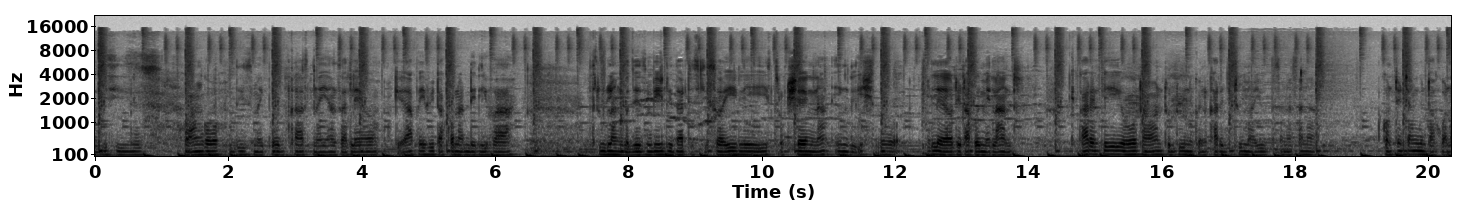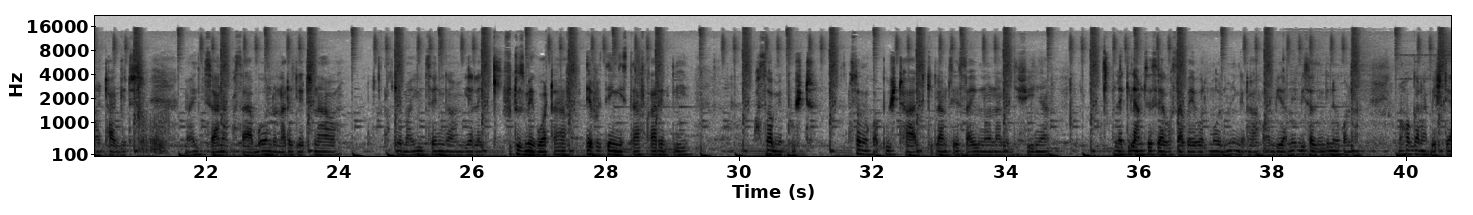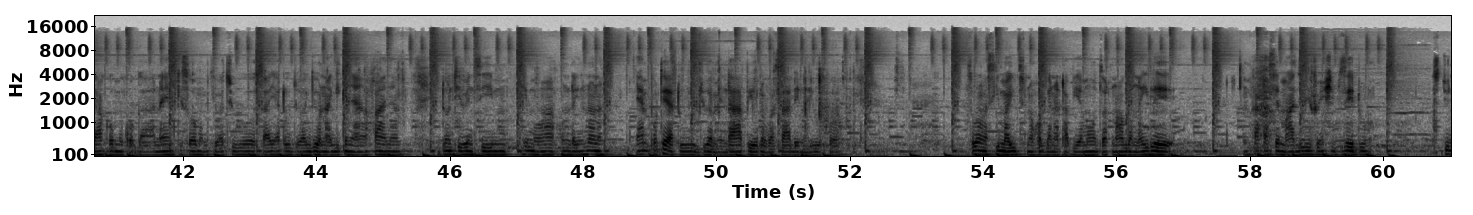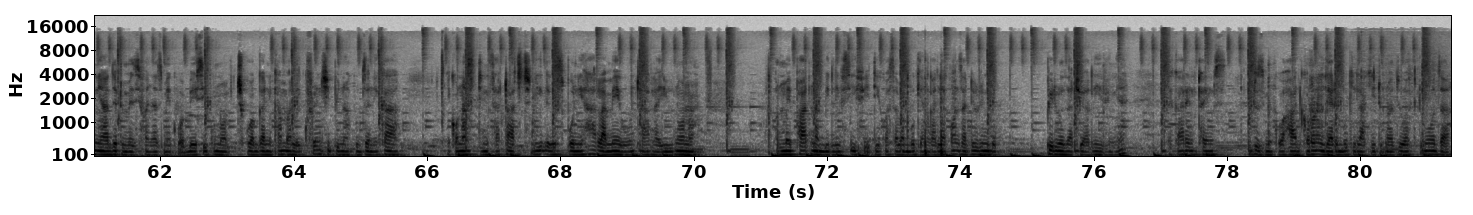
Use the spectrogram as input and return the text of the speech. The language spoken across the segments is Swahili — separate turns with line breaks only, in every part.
this is wango. This is my podcast. Naianza leo. Okay, hapa hivi itakuwa na deliver through languages mbili. That is kiswahili structuring na english. So ile yote itakuwa imeland currently what i want to do ni kuencourage to my youth. Sana sana content yangu nitakuwa na target. Mayouth sana kwa sababu ndo na relate nao. Okay my youth ningawambia like vitu zimekuwa tough everything is tough currently wasa wamepushed wasa wamekuwa pushed hard. Kila msee sahii unaona amejifinya. La kila msee yako survival mode. Mi ningetaka kuambia maybe saa zingine uko na unahoga na beshte yako umekwaga naye mkisoma mkiwa chuo sahii hata ujuagi onagi kenya anafanya. Don't even see him, online. Unaona yampotea tu juu ameenda api sudden na yuko so unasima tunahoga na tabia moja tunahoga na ile mkakasema ajili friendship zetu sijui ni aje tumezifanya zimekuwa basic unachukua gani kama like friendship inakuja nikaa iko na strings attached ni ile usiponi hala meu ntahala unaona on my partner believes si fiti kwa sababu ukiangalia kwanza during the period that you are living eh? the current times vitu zimekuwa hard corona ijaribu kila kitu najua kitu moja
